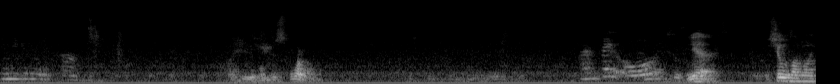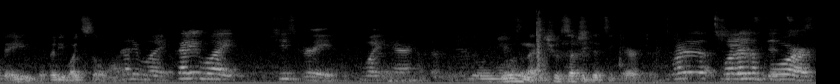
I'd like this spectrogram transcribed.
Can you give me, a um, Well, There's four of them. aren't they old? Yeah. The show was on like the 80s. If Betty White's still alive. Betty White. Betty White. She's great. White hair. She wasn't that. She was such a ditzy character. What are the, what are the four?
